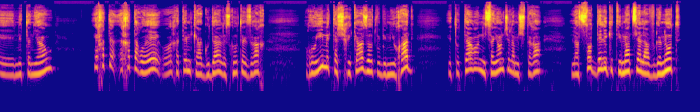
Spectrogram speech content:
אה, נתניהו. איך אתה, איך אתה רואה, או איך אתם כאגודה לזכויות האזרח, רואים את השחיקה הזאת, ובמיוחד את אותו ניסיון של המשטרה לעשות דה-לגיטימציה להפגנות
